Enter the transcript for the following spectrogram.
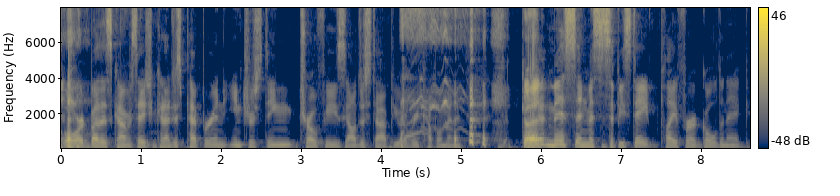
bored by this conversation. Can I just pepper in interesting trophies? I'll just stop you every couple of minutes. go Ole ahead. Miss and Mississippi State play for a golden egg.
